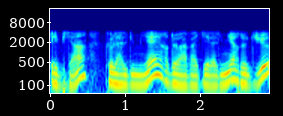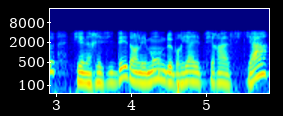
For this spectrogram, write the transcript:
eh bien, que la lumière de Havaye, la lumière de Dieu, vienne résider dans les mondes de Bria et Tirasiya,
